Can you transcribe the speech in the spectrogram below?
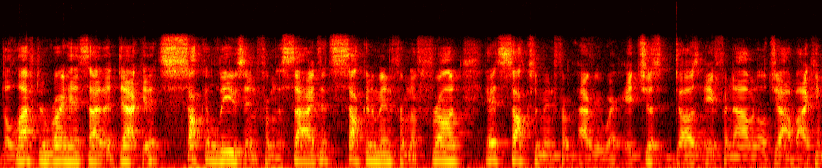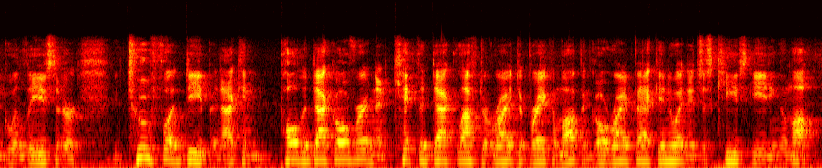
the left and right hand side of the deck and it's sucking leaves in from the sides. It's sucking them in from the front. It sucks them in from everywhere. It just does a phenomenal job. I can go in leaves that are two foot deep and I can pull the deck over it and then kick the deck left or right to break them up and go right back into it and it just keeps eating them up.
